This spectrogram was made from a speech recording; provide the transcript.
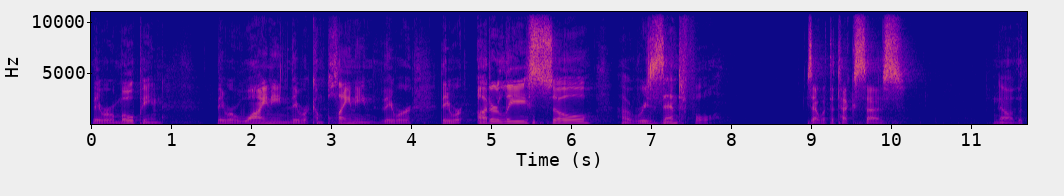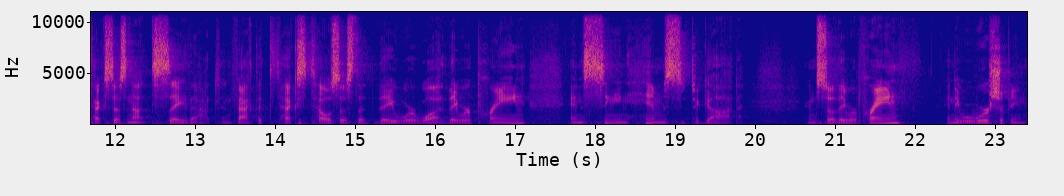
They were moping, they were whining, they were complaining, they were, they were utterly so uh, resentful. Is that what the text says? No, the text does not say that. In fact, the text tells us that they were what? They were praying and singing hymns to God. And so they were praying and they were worshiping.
